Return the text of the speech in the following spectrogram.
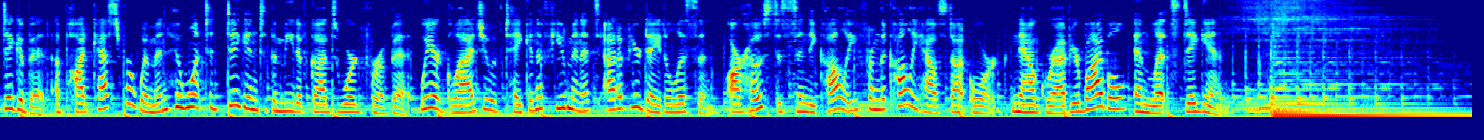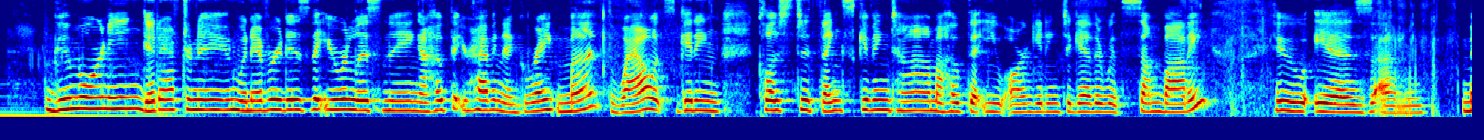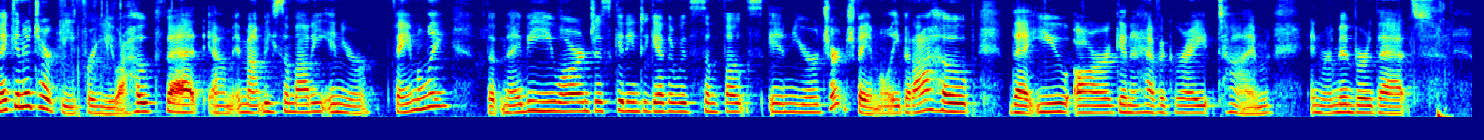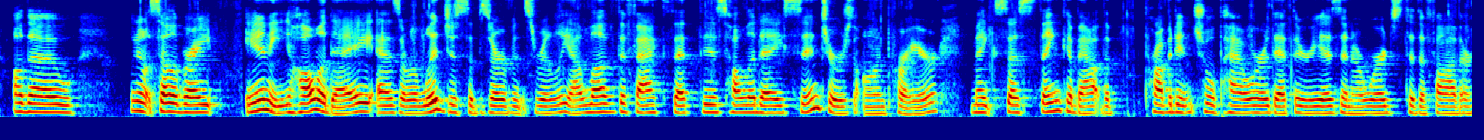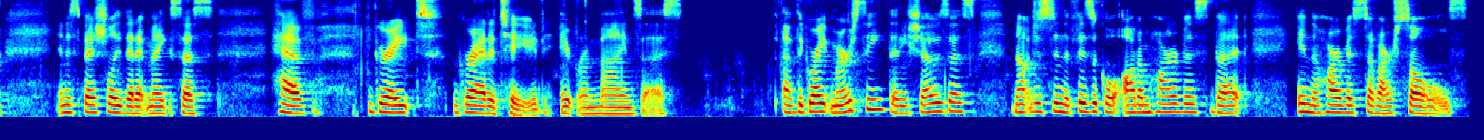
Dig a Bit, a podcast for women who want to dig into the meat of God's Word for a bit. We are glad you have taken a few minutes out of your day to listen. Our host is Cindy Colley from thecolleyhouse.org. Now grab your Bible and let's dig in. Good morning, good afternoon, whenever it is that you are listening. I hope that you're having a great month. Wow, it's getting close to Thanksgiving time. I hope that you are getting together with somebody who is um, making a turkey for you. I hope that um, it might be somebody in your family, but maybe you are just getting together with some folks in your church family. But I hope that you are going to have a great time. And remember that although we don't celebrate any holiday as a religious observance, really. I love the fact that this holiday centers on prayer, makes us think about the providential power that there is in our words to the Father, and especially that it makes us have great gratitude. It reminds us of the great mercy that He shows us, not just in the physical autumn harvest, but in the harvest of our souls.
